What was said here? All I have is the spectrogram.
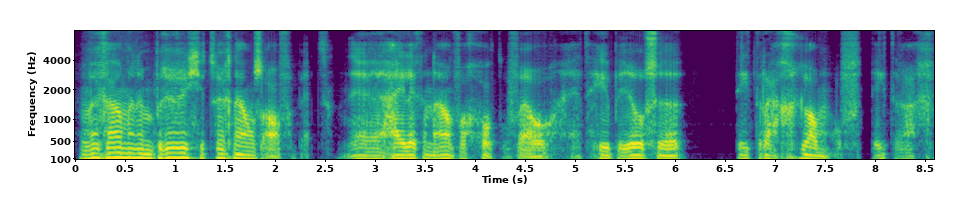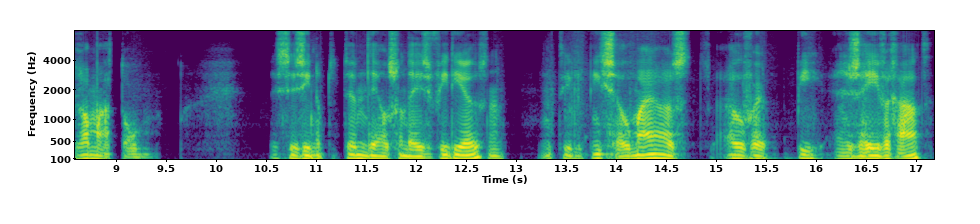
We gaan met een bruggetje terug naar ons alfabet. De heilige naam van God, ofwel het Hebreeuwse tetragram of tetragrammaton. Dit is te zien op de thumbnails van deze video's. natuurlijk niet zomaar als het over pi en 7 gaat.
